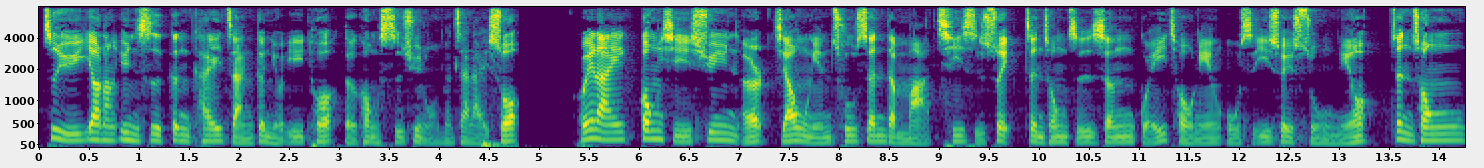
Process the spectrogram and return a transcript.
至于要让运势更开展、更有依托，得空私讯我们再来说。回来，恭喜幸运儿，甲午年出生的马七十岁，正冲值日生癸丑年五十一岁属牛。正冲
